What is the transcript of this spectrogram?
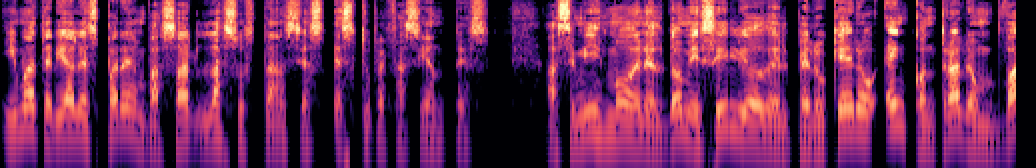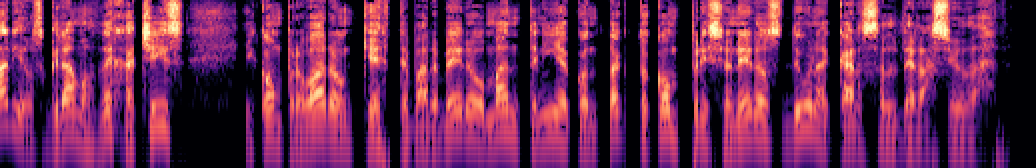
y materiales para envasar las sustancias estupefacientes. Asimismo, en el domicilio del peluquero encontraron varios gramos de hachís y comprobaron que este barbero mantenía contacto con prisioneros de una cárcel de la ciudad.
